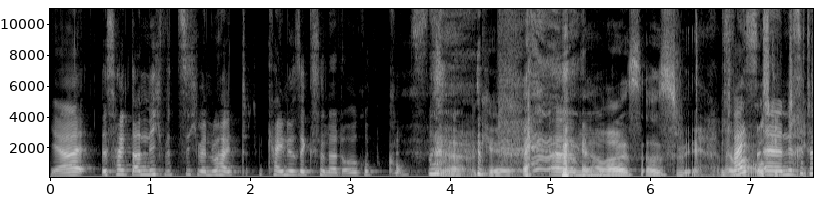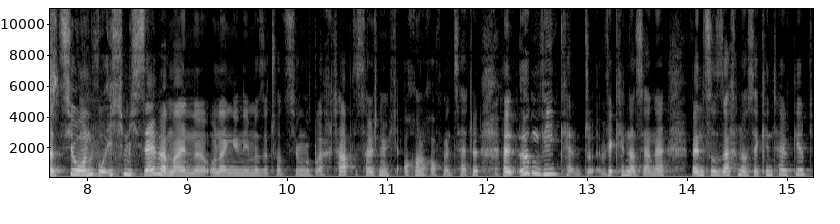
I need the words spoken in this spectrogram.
Ja, ist halt dann nicht witzig, wenn du halt keine 600 Euro bekommst. Ja, okay. Ähm, Aber es, es, Ich weiß äh, eine Situation, wo ich mich selber mal in eine unangenehme Situation gebracht habe. Das habe ich nämlich auch noch auf meinem Zettel. Weil irgendwie, wir kennen das ja, ne? Wenn es so Sachen aus der Kindheit gibt,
